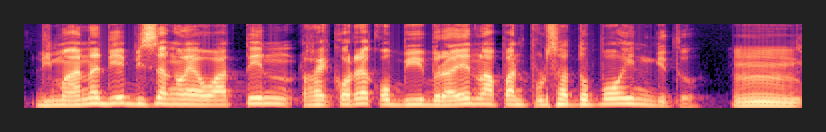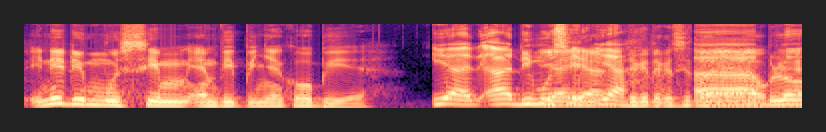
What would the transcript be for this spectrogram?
di mana dia bisa ngelewatin rekornya Kobe Bryant 81 poin gitu. Hmm, ini di musim MVP-nya Kobe ya? Iya eh, di musim Iya, iya, ya. deket-deket situ Eh, ya, oke. Belum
